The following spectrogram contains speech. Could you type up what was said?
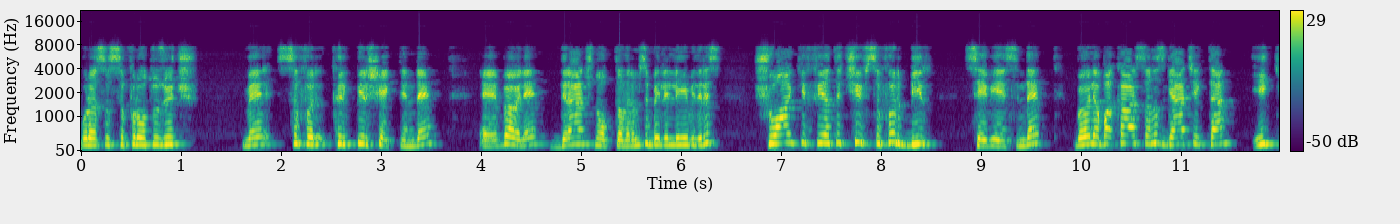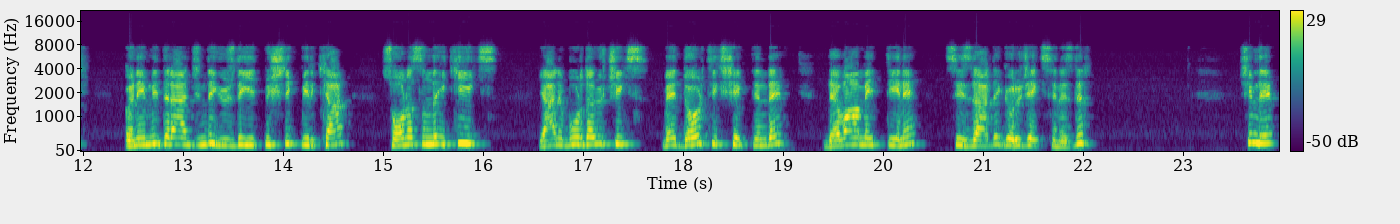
Burası 0.33 ve 0.41 şeklinde e, böyle direnç noktalarımızı belirleyebiliriz. Şu anki fiyatı çift 0.1 seviyesinde. Böyle bakarsanız gerçekten ilk önemli direncinde %70'lik bir kar. Sonrasında 2x yani burada 3x ve 4x şeklinde devam ettiğini sizler de göreceksinizdir. Şimdi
